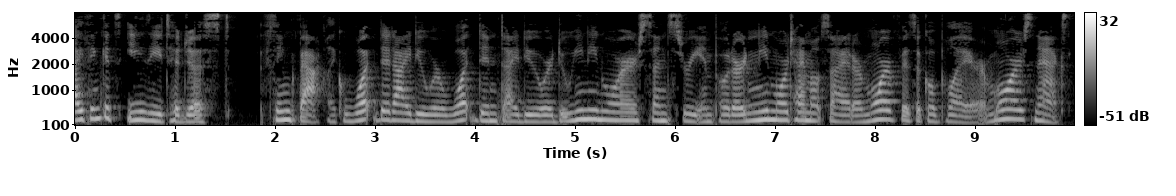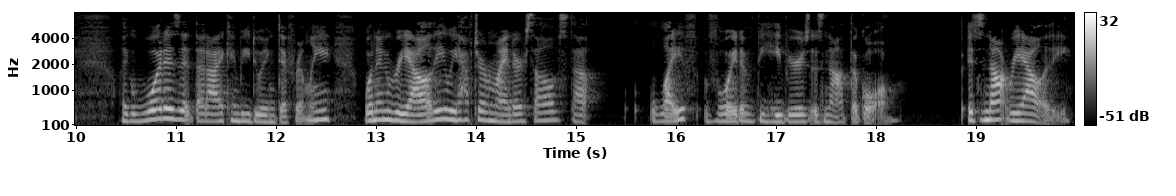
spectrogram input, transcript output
i think it's easy to just think back like what did i do or what didn't i do or do we need more sensory input or need more time outside or more physical play or more snacks like, what is it that I can be doing differently? When in reality, we have to remind ourselves that life void of behaviors is not the goal. It's not reality.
